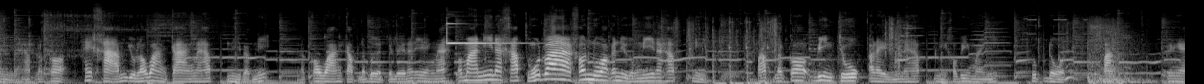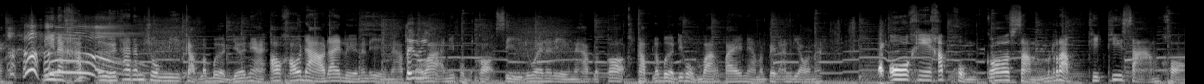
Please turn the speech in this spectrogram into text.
นี่นะครับแล้วก็ให้ขามอยู่ระหว่างกลางนะครับนี่แบบนี้แล้วก็วางกับระเบิดไปเลยนั่นเองนะประมาณนี้นะครับสมมติว่าเขานัวกันอยู่ตรงนี้นะครับนี่ปั๊บแล้วก็วิ่งจุกอะไรอย่างนี้นะครับนี่เขาวิ่งมาอย่างนี้ ปุ๊บโดดปัง เป็นไง นี่นะครับ เออ ถ้าท่านผู้ชมมีกับระเบิดเยอะเนี่ย เอาเขาดาวได้เลยนั่นเองนะครับตึ้งแต่ว่าอันนี้ผมเกาะ4ด้วยนั่นเองนะครับ แล้วก็กับระเบิดที่ผมวางไปเนี่ยมันเป็นอันเดียวนะโอเคครับผมก็สำหรับทริกที่ 3 ของ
